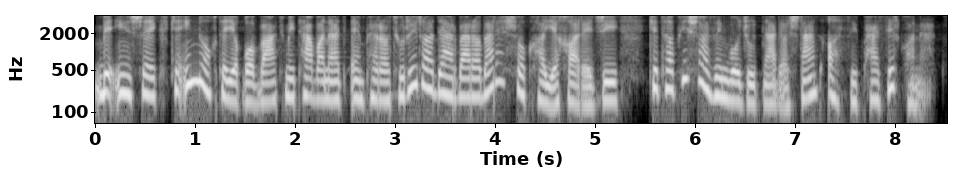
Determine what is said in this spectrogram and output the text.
به این شکل که این نقطه قوت می تواند امپراتوری را در برابر شکهای خارجی که تا پیش از این وجود نداشتند آسیب پذیر کند.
